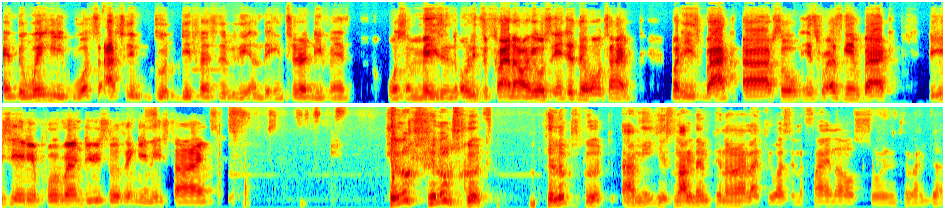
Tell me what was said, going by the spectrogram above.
and the way he was actually good defensively and the interior defense was amazing. Only to find out he was injured the whole time, but he's back. Uh, so his first game back. Do you see any improvement? Do you still think he needs time? He looks he looks good. He looks good. I mean, he's not limping around like he was in the finals or anything like that.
